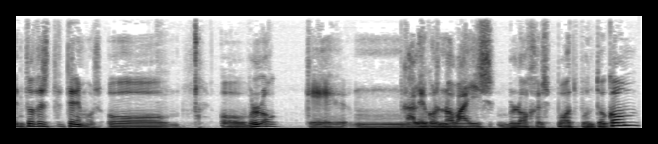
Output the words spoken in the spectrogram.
Entonces tenemos o, o blog que mm, galegosnovaisblogspot.com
